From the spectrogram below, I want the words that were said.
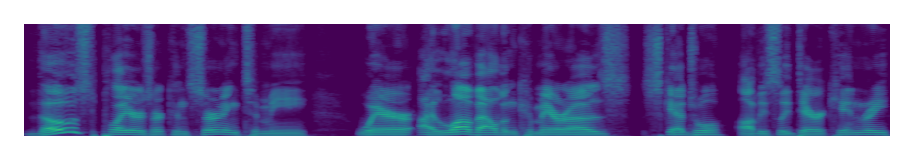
those players are concerning to me. Where I love Alvin Kamara's schedule, obviously Derrick Henry.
